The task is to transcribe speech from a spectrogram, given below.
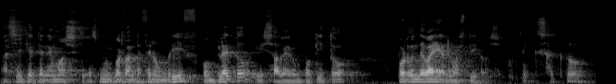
Así que tenemos, es muy importante hacer un brief completo y saber un poquito por dónde van a ir los tiros. Exacto.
